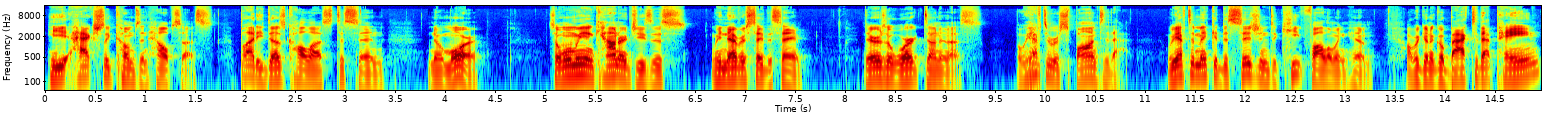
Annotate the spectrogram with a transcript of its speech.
He actually comes and helps us, but he does call us to sin no more. So when we encounter Jesus, we never say the same. There is a work done in us, but we have to respond to that. We have to make a decision to keep following him. Are we going to go back to that pain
